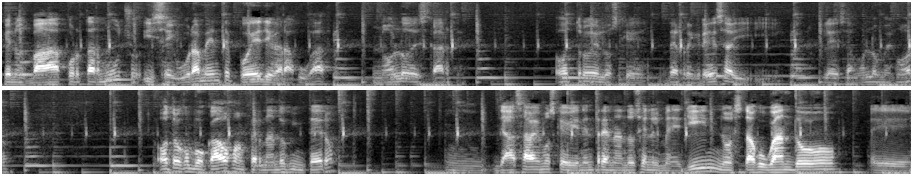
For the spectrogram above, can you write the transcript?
que nos va a aportar mucho y seguramente puede llegar a jugar, no lo descarten. Otro de los que de regresa y, le deseamos lo mejor. Otro convocado, Juan Fernando Quintero, ya sabemos que viene entrenándose en el Medellín, no está jugando, eh,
